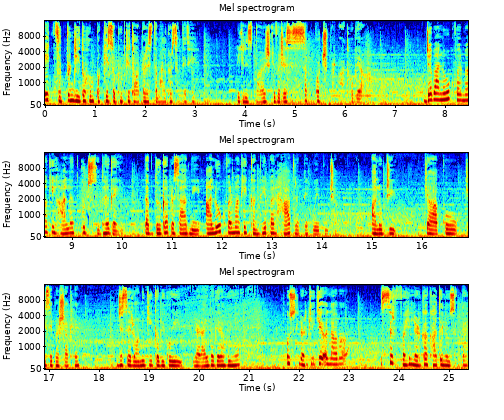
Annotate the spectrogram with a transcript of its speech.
एक फुटप्रिंट ही तो हम पक्के सबूत के तौर पर इस्तेमाल कर सकते थे। लेकिन इस बारिश की वजह से सब कुछ बर्बाद हो गया। जब आलोक वर्मा की हालत कुछ सुधर गई, तब दुर्गा प्रसाद ने आलोक वर्मा के कंधे पर हाथ रखते हुए पूछा, आलोक जी, क्या आपको किसी पर शक है, जिससे रोनी की कभी कोई लड़ाई वगैरह हुई हो? उस लड़की के अलावा सिर्फ़ वही लड़का कातिल हो सकता है,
